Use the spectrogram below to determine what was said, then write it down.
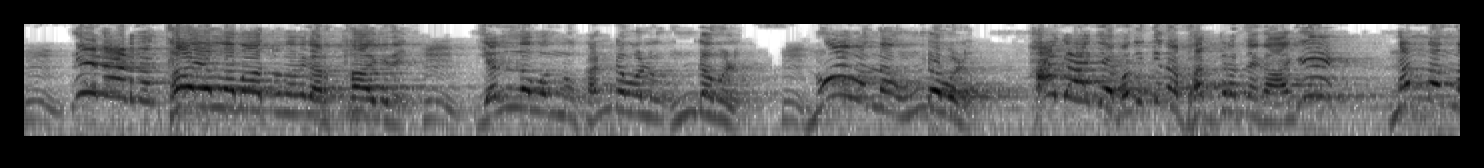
ನೀನಾಡಿದಂಥ ಎಲ್ಲ ಮಾತು ನನಗೆ ಅರ್ಥ ಆಗಿದೆ. ಎಲ್ಲವನ್ನು ಕಂಡವಳು ಉಂಡವಳು. ನೋವನ್ನ ಉಂಡವಳು. ಹಾಗಾಗಿ ಬದುಕಿನ ಭದ್ರತೆಗಾಗಿ ನನ್ನನ್ನ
